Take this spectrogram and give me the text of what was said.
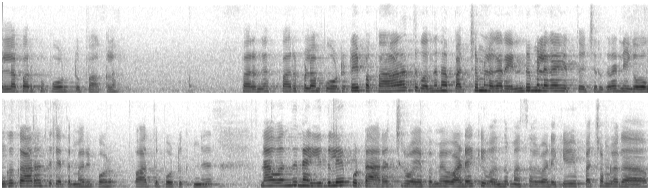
எல்லா பருப்பும் போட்டு பார்க்கலாம். பாருங்கள் பருப்பெல்லாம் போட்டுட்டு இப்போ காரத்துக்கு வந்து நான் பச்சை மிளகாய் ரெண்டு மிளகாய் எடுத்து வச்சுருக்கிறேன். நீங்கள் உங்கள் காரத்துக்கு ஏற்ற மாதிரி போ பார்த்து போட்டுக்குங்க. நான் வந்து நான் இதிலே போட்டு அரைச்சிருவேன். எப்போவுமே வடைக்கு வந்து மசால் வடைக்கு பச்சை மிளகாய்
